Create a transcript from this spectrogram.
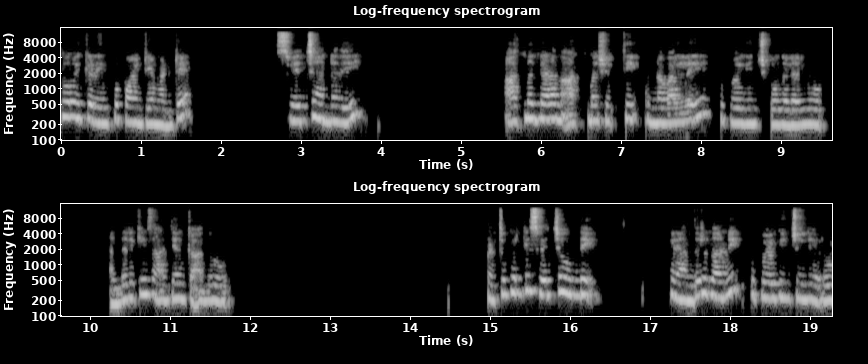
సో, ఇక్కడ ఇంకో పాయింట్ ఏమంటే స్వేచ్ఛ అన్నది ఆత్మజ్ఞానం, ఆత్మశక్తి ఉన్న వాళ్ళే ఉపయోగించుకోగలరు. అందరికీ సాధ్యం కాదు. ప్రతి ఒక్కరికి స్వేచ్ఛ ఉంది. కానీ అందరూ దాన్ని ఉపయోగించలేరు.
